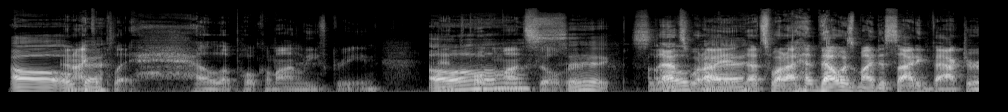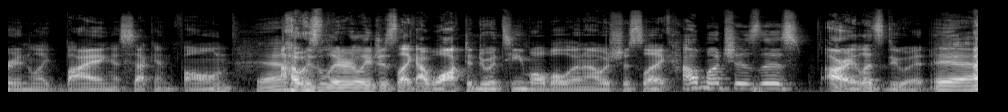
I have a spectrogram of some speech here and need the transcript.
Oh, and I okay. could play hella Pokemon Leaf Green and Oh, Pokemon Silver. sick. So that's what I that's what I had that was my deciding factor in like buying a second phone. Yeah. I was literally just like I walked into a T-Mobile and I was just like, "How much is this?" All right, let's do it. Yeah.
